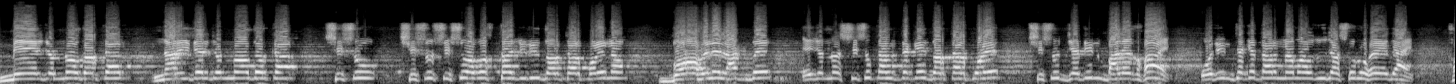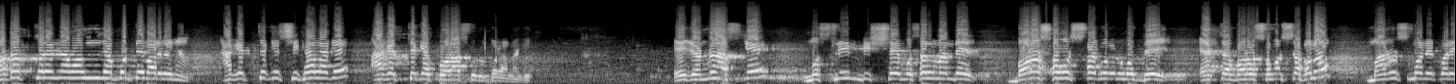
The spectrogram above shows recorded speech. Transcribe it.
মেয়ের জন্য দরকার, নারীদের জন্য দরকার। শিশু শিশু শিশু অবস্থায় যদি দরকার পড়ে না, বড় হলে লাগবে। এই জন্য শিশুকাল থেকেই দরকার পড়ে। শিশু যেদিন বালেগ হয়, ওদিন থেকে তার নামাজ রোজা শুরু হয়ে যায়। হঠাৎ করে নামাজ রোজা পড়তে পারবে না। আগের থেকে শিখা লাগে, আগের থেকে পড়া শুরু করা লাগে। এই জন্য আজকে মুসলিম বিশ্বে মুসলমানদের বড় সমস্যাগুলোর মধ্যে একটা বড় সমস্যা হলো, মানুষ মনে করে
